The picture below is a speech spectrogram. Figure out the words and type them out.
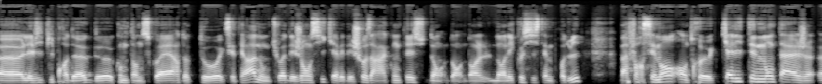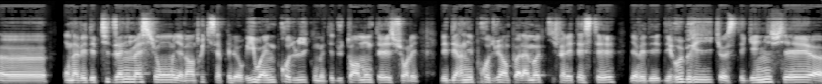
euh, les VP product de Content Square, Docto, etc. Donc tu vois des gens aussi qui avaient des choses à raconter dans, dans, dans, dans l'écosystème produit. Bah forcément entre qualité de montage, euh, on avait des petites animations, il y avait un truc qui s'appelait le rewind produit qu'on mettait du temps à monter sur les, les derniers produits un peu à la mode qu'il fallait tester. Il y avait des, des rubriques, euh, c'était gamifié. euh,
